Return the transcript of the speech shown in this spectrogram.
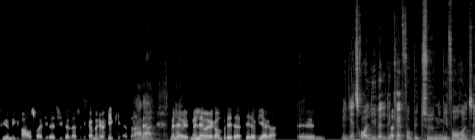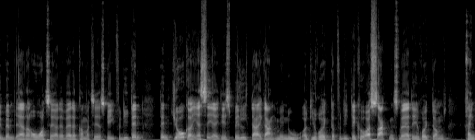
fyre Mickey Mouse, for de der sige, vel, altså, det gør man jo ikke. Altså, nej, nej. Man, laver, man laver jo ikke om på det, der, det, der virker. Øh, men jeg tror alligevel, det kan få betydning i forhold til, hvem det er, der overtager det, hvad der kommer til at ske. Fordi den, den joker, jeg ser i det spil, der er i gang med nu, og de rygter, fordi det kan jo også sagtens være, det rygter omkring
